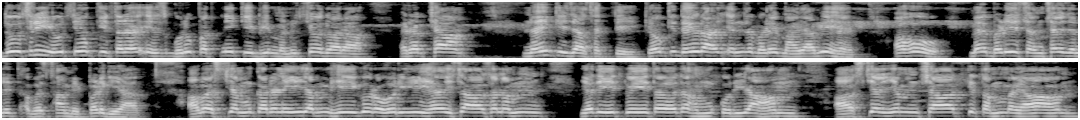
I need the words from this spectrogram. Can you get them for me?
दूसरी युवतियों की तरह इस गुरु पत्नी की भी मनुष्यों द्वारा रक्षा नहीं की जा सकती, क्योंकि देवराज इंद्र बड़े मायावी हैं। अहो, मैं बड़ी संशय जनित अवस्था में पड़ गया। अवश्यम करणीय ही गुरोरी शासनम, यदि त्वेतदहम कुरियाम। आश्चर्य सात्कृतम मयाम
